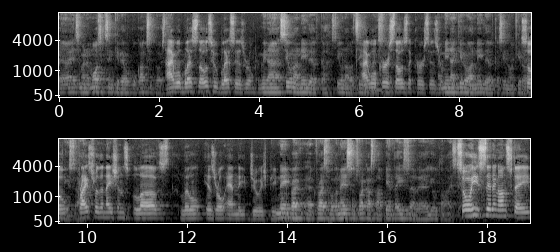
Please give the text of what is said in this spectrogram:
Ää, Ensimmäinen Mooseksen kirja luku 12. I will bless those who bless Israel. Minä siunaan niitä, jotka siunaavat sinua. I will curse those that curse Ja Israel. minä kiroan niitä, jotka sinua kiroavat So Christ for the nations loves little Israel and the Jewish people. Niinpä eh, Christ for the Nations rakastaa pientä Israelia ja juutalaisia. So he's sitting on stage.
